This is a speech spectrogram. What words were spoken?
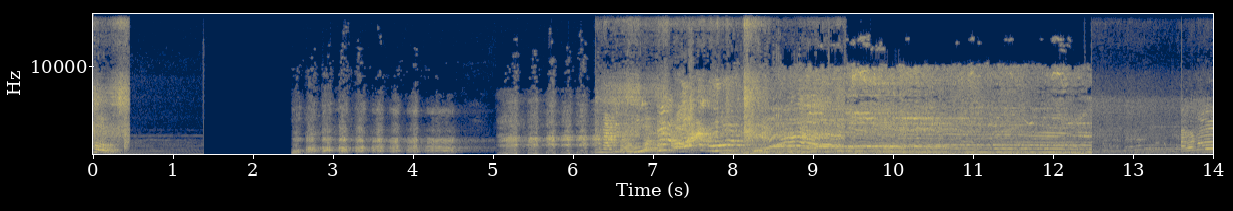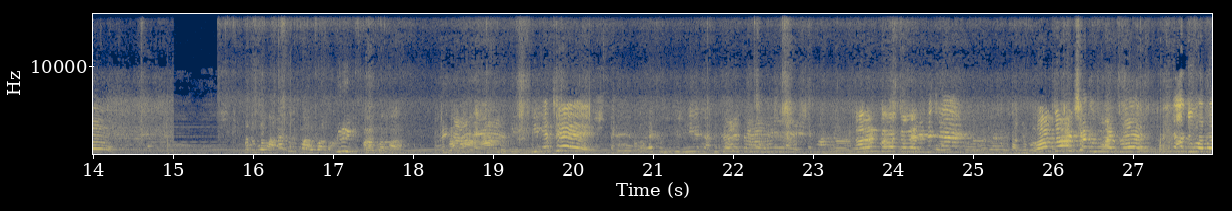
গো ঠিক আছে। চলেন বাবা চলেন সাধু বাবা সাধু বাবা।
